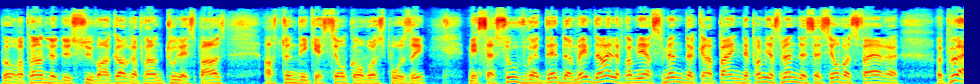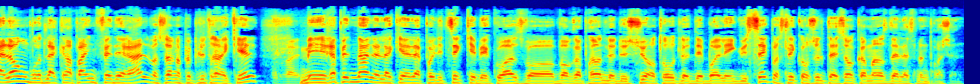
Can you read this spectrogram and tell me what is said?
va reprendre le dessus, va encore reprendre tout l'espace? Alors, c'est une des questions qu'on va se poser. Mais ça s'ouvre dès demain. Évidemment, la première semaine de campagne, la première semaine de session va se faire euh, un peu à l'ombre de la campagne fédérale, va se faire un peu plus tranquille. Ouais. Mais rapidement, là, la, la politique québécoise va, va reprendre le dessus, entre autres le débat linguistique, parce que les consultations commencent dès la semaine prochaine.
